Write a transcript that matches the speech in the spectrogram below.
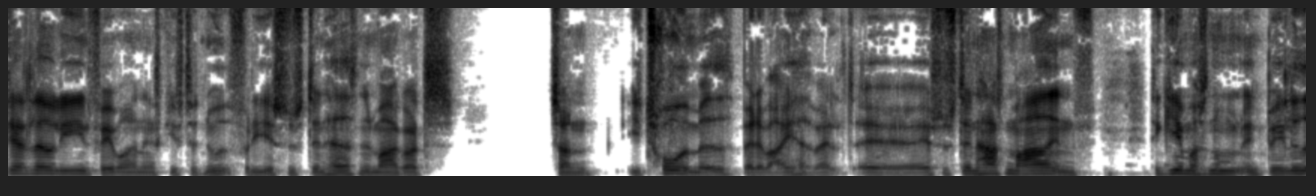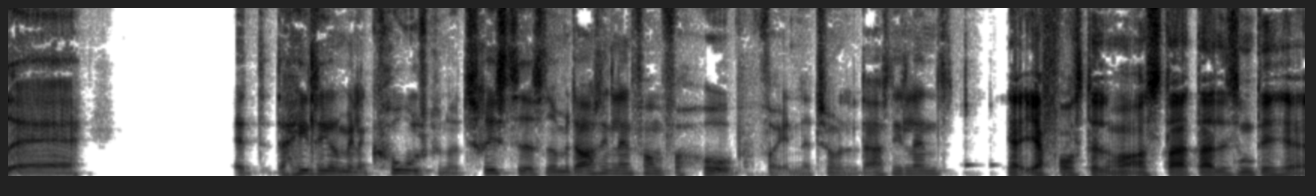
jeg lavede lige en feber, når jeg skiftede den ud, fordi jeg synes, den havde sådan et meget godt sådan i tråd med, hvad det var, I havde valgt. Øh, jeg synes, den har sådan meget en... Det giver mig sådan nogle, en billede af, at der er helt sikkert noget melankolsk og noget tristhed og sådan noget, men der er også en eller anden form for håb for enden af tunnelen. Der er sådan et eller andet... jeg, jeg forestiller mig også, der, der er ligesom det her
